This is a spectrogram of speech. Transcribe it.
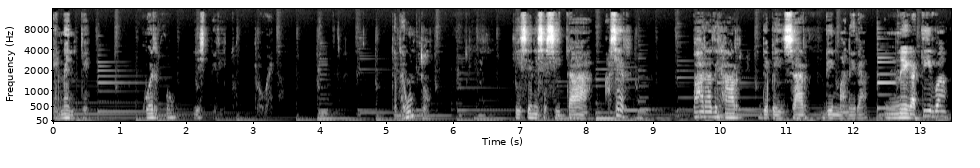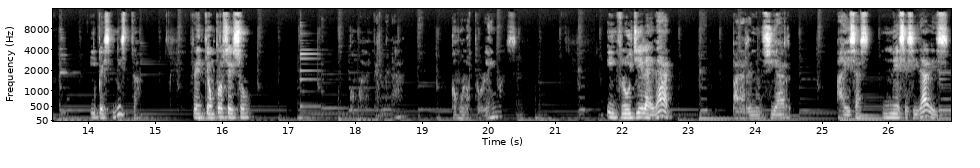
en mente, cuerpo y espíritu. Qué bueno. Te pregunto, ¿qué se necesita hacer para dejar de pensar de manera negativa y pesimista frente a un proceso problemas. Influye la edad para renunciar a esas necesidades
